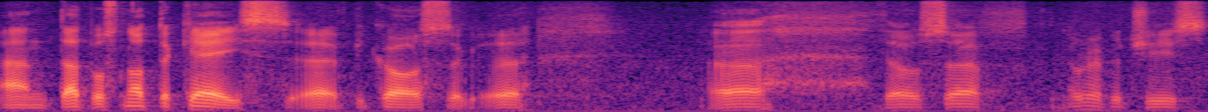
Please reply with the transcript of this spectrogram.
And that was not the case because those refugees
